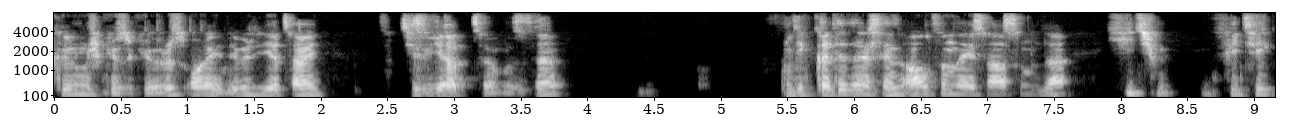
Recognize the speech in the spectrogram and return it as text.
kırmış gözüküyoruz. Oraya da bir yatay çizgi attığımızda dikkat ederseniz altında esasında hiç fitil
